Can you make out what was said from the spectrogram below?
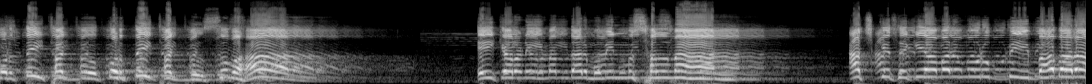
করতেই থাকব করতেই থাকব, সুবহানাল্লাহ। এই কারণে ইমানদার মুমিন মুসলমান, আজকে থেকে আমার মুরব্বী বাবারা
